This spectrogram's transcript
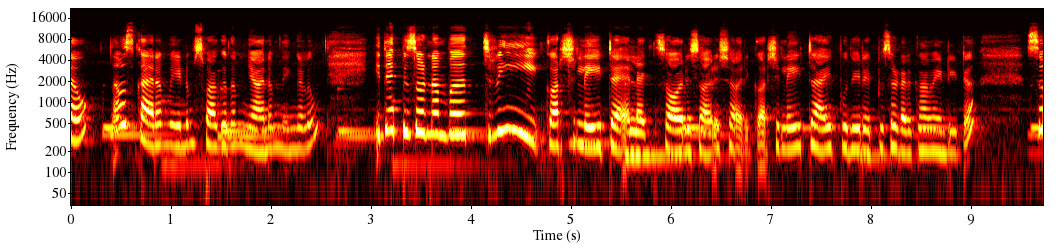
നമസ്കാരം. വീണ്ടും സ്വാഗതം. ഞാനും നിങ്ങളും. ഇത് എപ്പിസോഡ് നമ്പർ ത്രീ കുറച്ച് ലേറ്റ് അല്ല സോറി സോറി സോറി കുറച്ച് ലേറ്റ് ആയി പുതിയൊരു എപ്പിസോഡ് എടുക്കാൻ വേണ്ടിയിട്ട്. സോ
